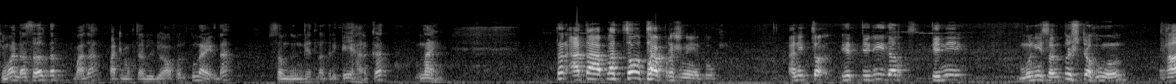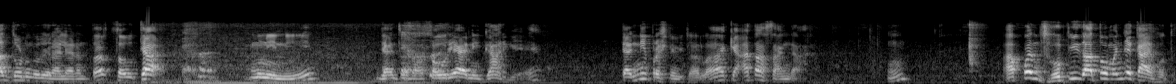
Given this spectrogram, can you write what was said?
किंवा नसेल तर माझा पाठीमागचा व्हिडिओ आपण पुन्हा एकदा समजून घेतला तरी काही हरकत नाही. तर आता आपला चौथा प्रश्न येतो. आणि चौ हे तिन्ही जर तिन्ही मुनी संतुष्ट होऊन हात जोडून उभे राहिल्यानंतर चौथ्या मुनींनी ज्यांचं नाव सौर्य आणि गार्गे त्यांनी प्रश्न विचारला की आता सांगा आपण झोपी जातो म्हणजे काय होतं?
